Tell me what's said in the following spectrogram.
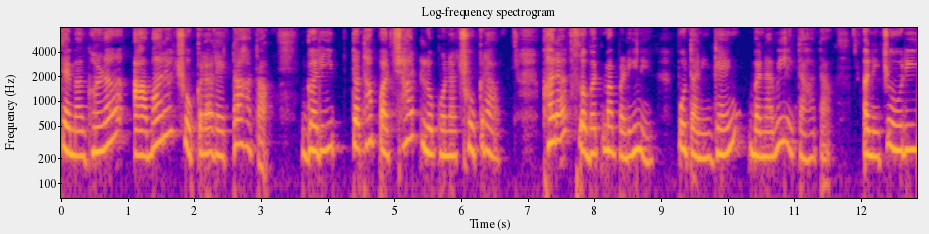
તેમાં ઘણા આવારા છોકરા રહેતા હતા. ગરીબ તથા પછાત લોકોના છોકરા ખરાબ સોબતમાં પડીને પોતાની ગેંગ બનાવી લેતા હતા અને ચોરી,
